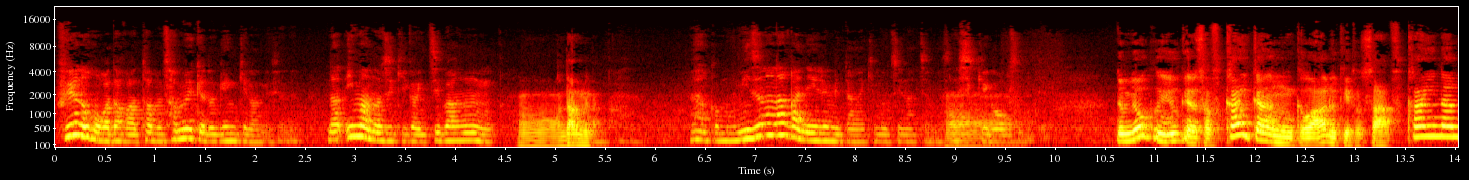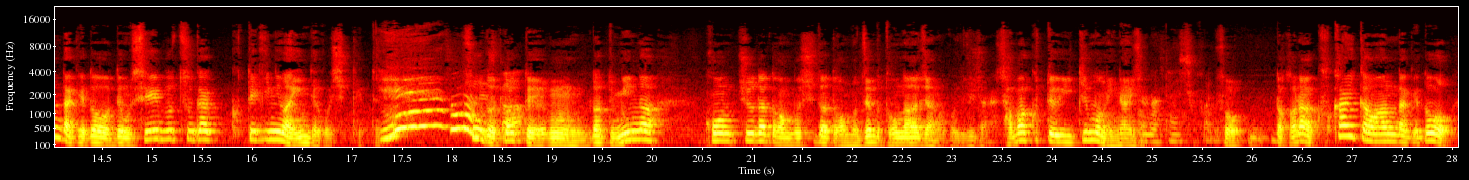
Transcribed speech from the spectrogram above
冬の方がだから多分寒いけど元気なんですよね。な今の時期が一番うーんダメなんだ。なんかもう水の中にいるみたいな気持ちになっちゃいますうん湿気が多すぎてでもよく言うけどさ不快感はあるけどさ不快なんだけどでも生物学的にはいいんだよこれ湿気って。えー、そうなんですか？そうだってうん。だってみんな昆虫だとか虫だとかも全部東南アジアの子いるじゃない。砂漠って生き物いないじゃん。まあ確かに。そう。だから不快感はあるんだけど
